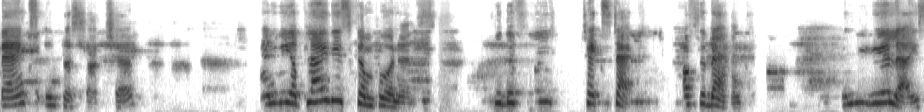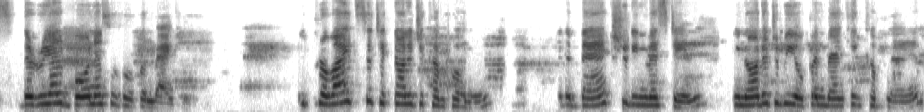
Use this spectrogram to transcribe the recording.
bank's infrastructure and we apply these components to the full tech stack of the bank. And we realize the real bonus of open banking. It provides a technology component that a bank should invest in in order to be open banking compliant.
